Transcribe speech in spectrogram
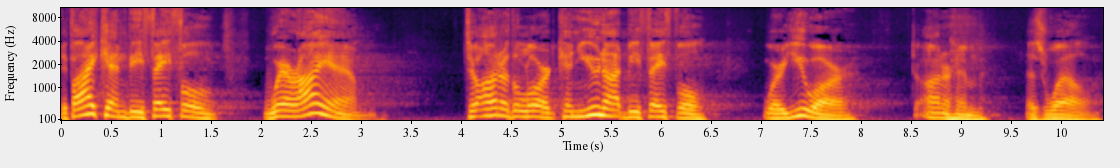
If I can be faithful where I am, to honor the Lord, can you not be faithful where you are to honor him as well?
